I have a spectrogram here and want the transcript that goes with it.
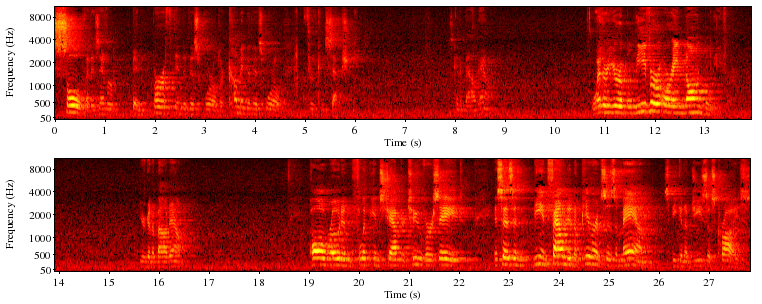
soul that has ever been birthed into this world or come into this world through conception is going to bow down. Whether you're a believer or a non believer, you're going to bow down. Paul wrote in Philippians chapter 2, verse 8, it says, In being found in appearance as a man, speaking of Jesus Christ,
